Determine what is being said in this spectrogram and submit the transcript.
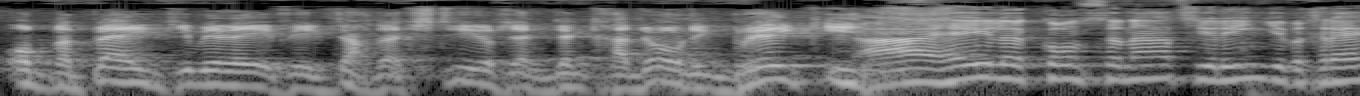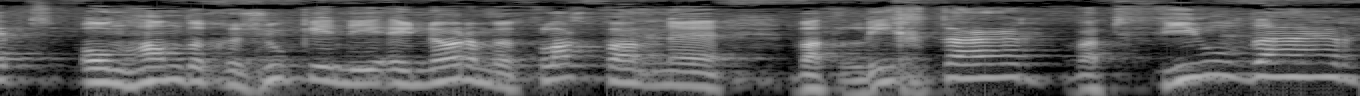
op mijn pijntje weer even. Ik dacht dat ik stierf, zeg. Ik denk, ga dood, ik breek iets. Ah, hele consternatie erin, je begrijpt. Onhandig gezoek in die enorme vlag van... eh, wat ligt daar? Wat viel daar?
